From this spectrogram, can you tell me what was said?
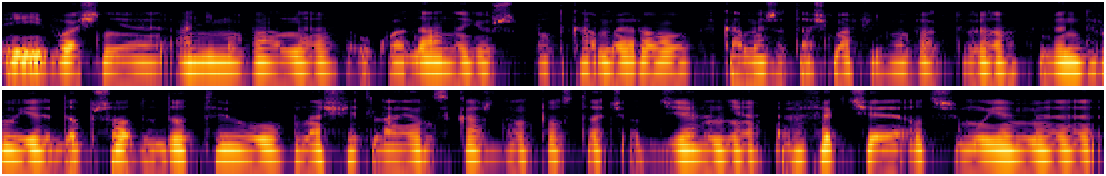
i właśnie animowane, układane już pod kamerą. W kamerze taśma filmowa, która wędruje do przodu, do tyłu, naświetlając każdą postać oddzielnie. W efekcie otrzymujemy,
